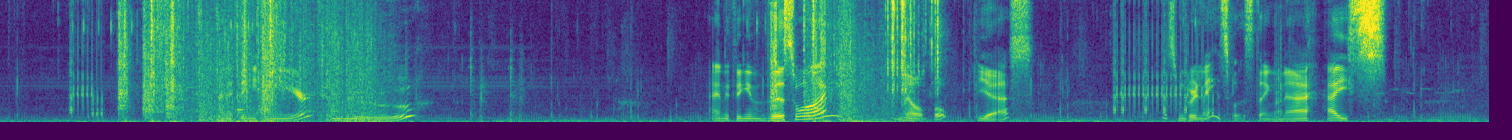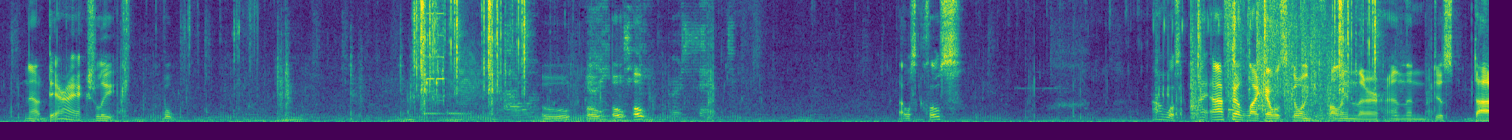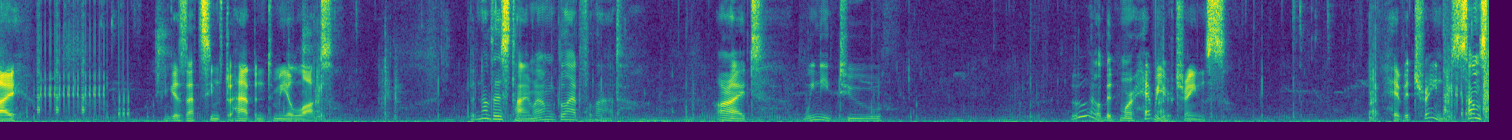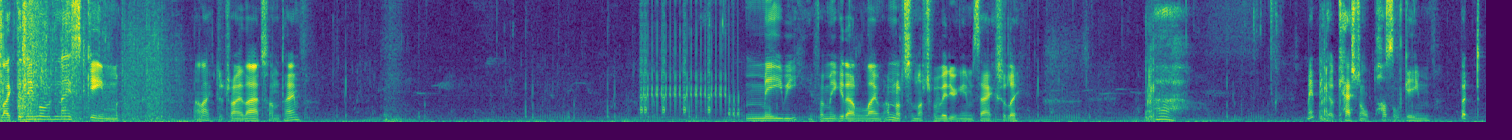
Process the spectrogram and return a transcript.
Anything here? No. Anything in this one? No. Oh, yes. Got some grenades for this thing. Nice. Now, dare I actually... Whoa. Oh, oh, oh, oh. That was close. I was... I, I felt like I was going to fall in there and then just die. I guess that seems to happen to me a lot. But not this time. I'm glad for that. Alright. We need to... Ooh, a little bit more heavier trains. Heavy trains. Sounds like the name of a nice game. I like to try that sometime. Maybe, if I make it out alive. I'm not so much for video games, actually. Ah. Maybe a occasional puzzle game. But,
